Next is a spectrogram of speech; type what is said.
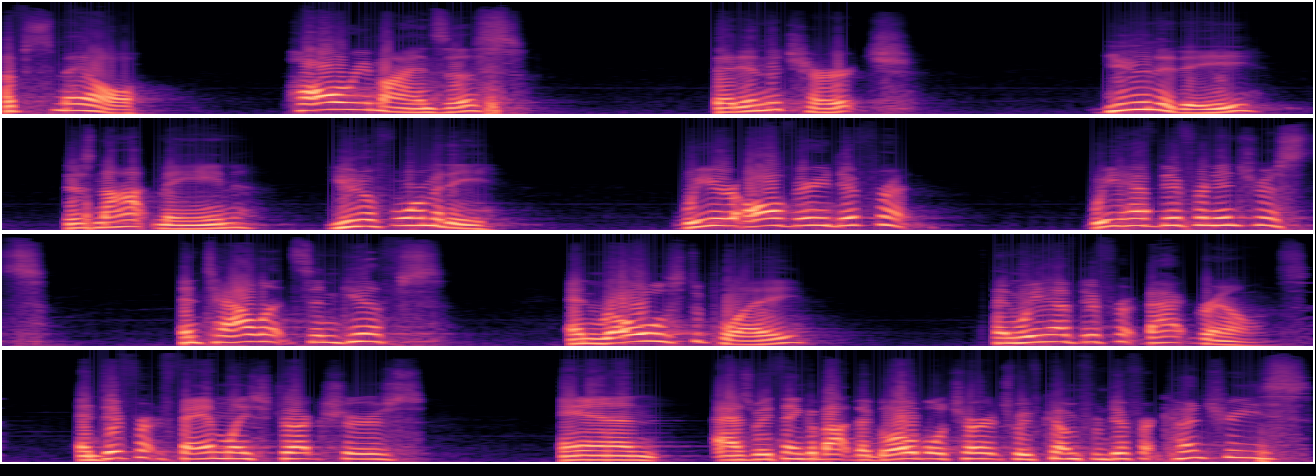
of smell? Paul reminds us that in the church, unity does not mean uniformity. We are all very different. We have different interests and talents and gifts and roles to play, and we have different backgrounds and different family structures. And as we think about the global church, we've come from different countries.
